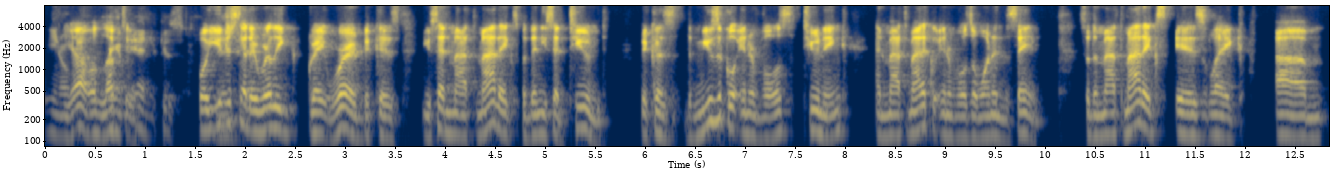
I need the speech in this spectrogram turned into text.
you know yeah i would love to because well you just said a really great word because you said mathematics but then you said tuned because the musical intervals tuning and mathematical intervals are one and the same. So the mathematics is like um,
